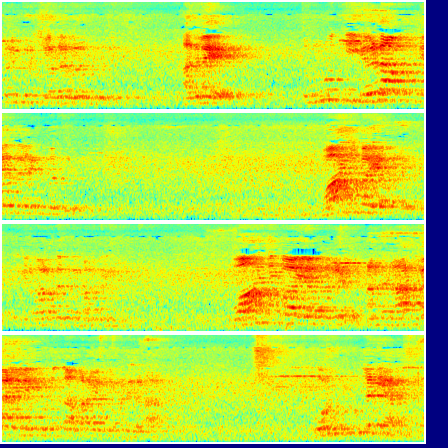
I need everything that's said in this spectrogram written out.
குறிப்பிட்டு சொல்ல விரும்புகிறேன் அதிலே தொண்ணூத்தி ஏழாவது தேர்தல் என்பது வாஜ்பாய் அவர்கள் நீங்கள் வருடத்தில் மக்கள் வாஜ்பாய் அவர்கள் அந்த நாற்காலியை கொடுத்து அமர வைக்கப்படுகிறார். ஒரு கூட்டணி அரசு.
